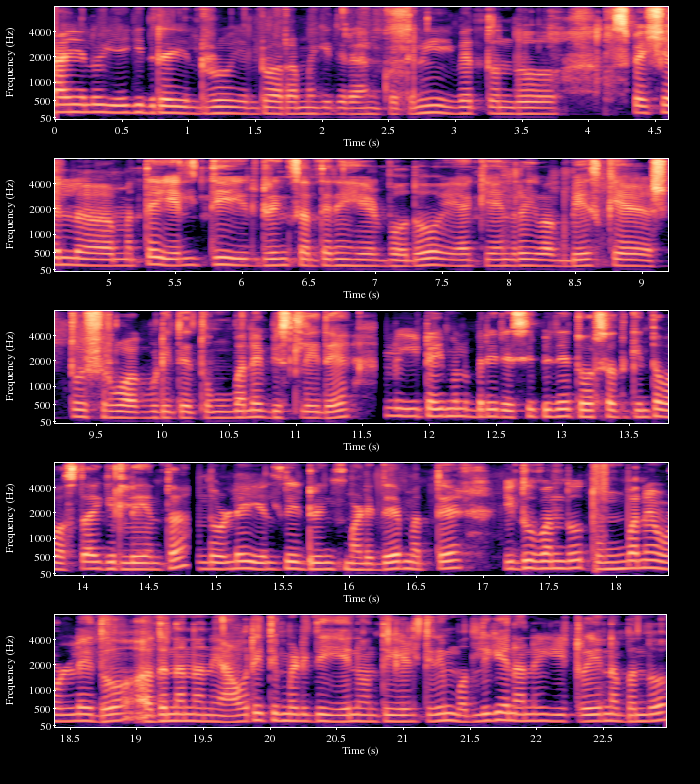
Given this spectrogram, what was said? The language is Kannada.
ಹಾಯ್ ಎಲ್ಲೋ ಹೇಗಿದ್ರೆ ಎಲ್ಲರೂ ಎಲ್ಲರೂ ಆರಾಮಾಗಿದ್ದೀರಾ ಅನ್ಕೋತೀನಿ. ಇವತ್ತೊಂದು ಸ್ಪೆಷಲ್ ಮತ್ತು ಎಲ್ತಿ ಡ್ರಿಂಕ್ಸ್ ಅಂತಲೇ ಹೇಳ್ಬೋದು. ಯಾಕೆ ಅಂದರೆ ಇವಾಗ ಬೇಸಿಗೆ ಅಷ್ಟು ಶುರುವಾಗ್ಬಿಟ್ಟಿದೆ ತುಂಬಾ ಬಿಸಿಲಿದೆ. ಈ ಟೈಮಲ್ಲಿ ಬರೀ ರೆಸಿಪಿದೇ ತೋರಿಸೋದಕ್ಕಿಂತ ಹೊಸದಾಗಿರಲಿ ಅಂತ ಒಂದು ಒಳ್ಳೆ ಎಲ್ತಿ ಡ್ರಿಂಕ್ ಮಾಡಿದ್ದೆ. ಮತ್ತು ಇದು ಒಂದು ತುಂಬಾ ಒಳ್ಳೆಯದು ಅದನ್ನು ನಾನು ಯಾವ ರೀತಿ ಮಾಡಿದ್ದೆ, ಏನು ಅಂತ ಹೇಳ್ತೀನಿ. ಮೊದಲಿಗೆ ನಾನು ಈ ಟ್ರೇನ ಬಂದು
